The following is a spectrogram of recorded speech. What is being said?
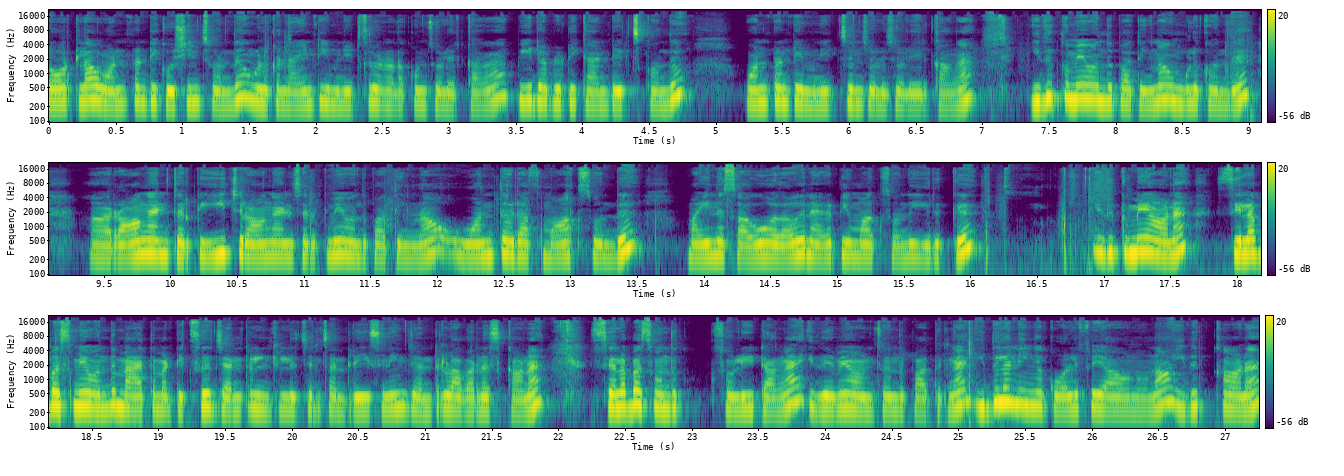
டோட்டலாக ஒன் டுவெண்ட்டி கொஷின்ஸ் வந்து உங்களுக்கு நைன்ட்டி மினிட்ஸில் நடக்கும்னு சொல்லியிருக்காங்க. பிடபிள்யூடி கேண்டிடேட்ஸ்க்கு வந்து ஒன் டுவெண்ட்டி மினிட்ஸ்னு சொல்லி சொல்லியிருக்காங்க. இதுக்குமே வந்து பார்த்திங்கன்னா உங்களுக்கு வந்து ராங் ஆன்சருக்கு ஈச் ராங் ஆன்சருக்குமே வந்து பார்த்திங்கன்னா ஒன் தேர்ட் ஆஃப் மார்க்ஸ் வந்து மைனஸ் ஆகும். அதாவது நெகட்டிவ் மார்க்ஸ் வந்து இருக்குது இதுக்குமே ஆன சிலபஸ்மே வந்து mathematics general intelligence and reasoning general அவேர்னஸ்க்கான சிலபஸ் வந்து சொல்லிட்டாங்க. இதுவுமே வந்து வந்து பார்த்துக்கங்க இதில் நீங்கள் குவாலிஃபை ஆகணும்னா இதுக்கான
